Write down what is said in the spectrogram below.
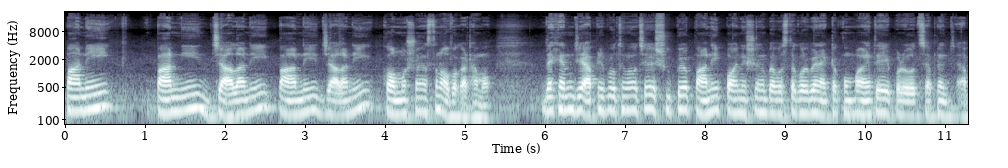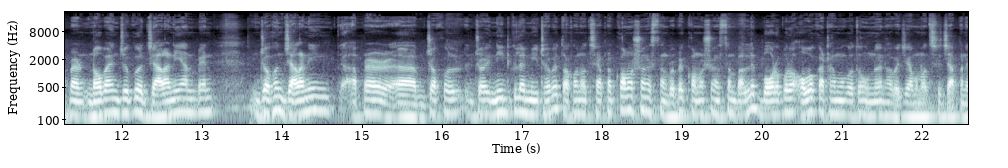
পানি পানি, জ্বালানি পানি, জ্বালানি, কর্মসংস্থান, অবকাঠামো। দেখেন যে আপনি প্রথমে হচ্ছে সুপেয় পানি পয়নেশনের ব্যবস্থা করবেন একটা কোম্পানিতে, এরপরে হচ্ছে আপনি আপনার নবায়নযোগ্য জ্বালানি আনবেন যখন জ্বালানি, আপনার যখন নিটগুলো মিট হবে, তখন হচ্ছে আপনার কর্মসংস্থান বাড়বে। কর্মসংস্থান বাড়লে বড় বড় অবকাঠামোগত উন্নয়ন হবে। যেমন হচ্ছে জাপানে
